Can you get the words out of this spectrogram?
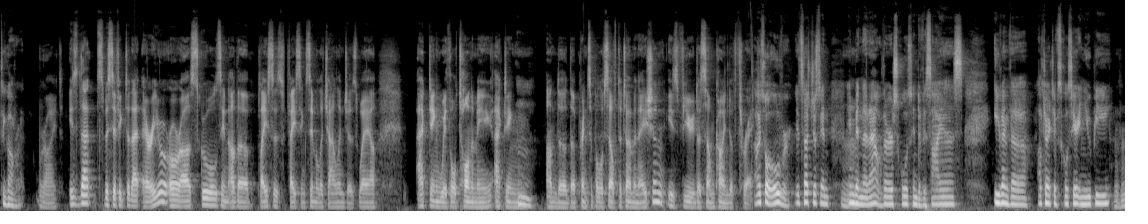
to government. Right. Is that specific to that area, or are schools in other places facing similar challenges where acting with autonomy, acting hmm. under the principle of self determination, is viewed as some kind of threat? Oh, it's all over. It's not just in, hmm. in Mindanao. There are schools in the Visayas, even the alternative schools here in UP. Mm-hmm.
